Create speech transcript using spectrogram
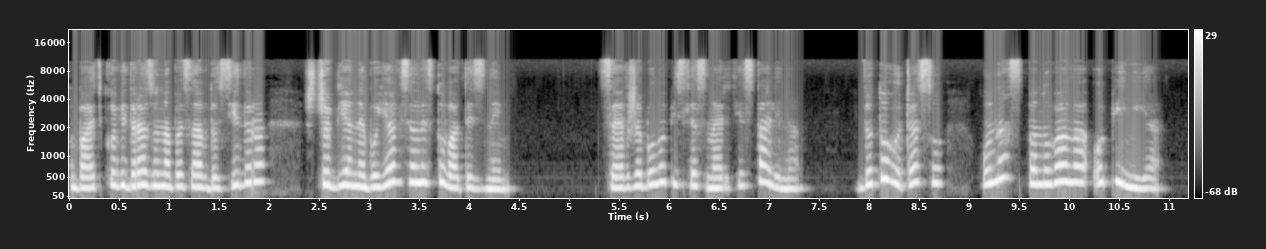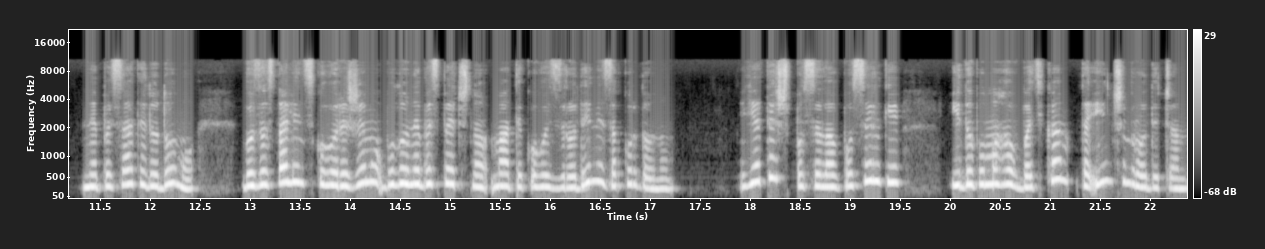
Батько відразу написав до Сідора, щоб я не боявся листуватись з ним. Це вже було після смерті Сталіна. До того часу. У нас панувала опінія не писати додому, бо за сталінського режиму було небезпечно мати когось з родини за кордоном. Я теж посилав посилки і допомагав батькам та іншим родичам,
